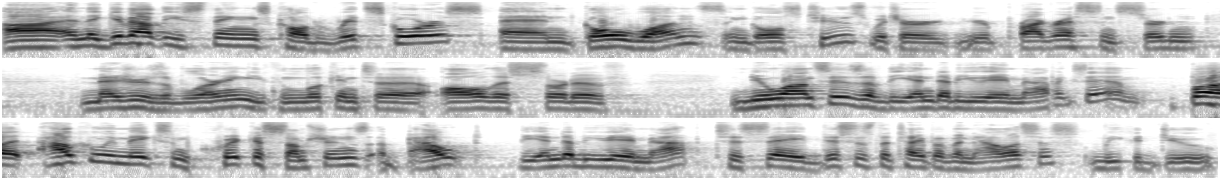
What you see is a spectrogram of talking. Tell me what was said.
Uh, and they give out these things called RIT scores and goal ones and goals twos, which are your progress in certain measures of learning. You can look into all this sort of nuances of the NWEA map exam, but how can we make some quick assumptions about the NWEA map to say this is the type of analysis we could do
